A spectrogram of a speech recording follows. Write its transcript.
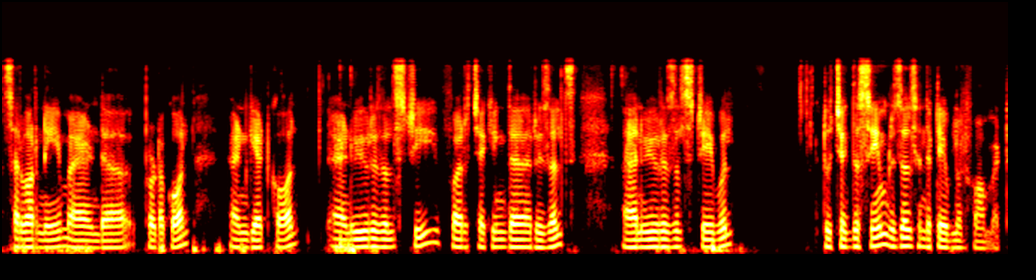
server name and uh, protocol and get call and view results tree for checking the results and view results table to check the same results in the tabular format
